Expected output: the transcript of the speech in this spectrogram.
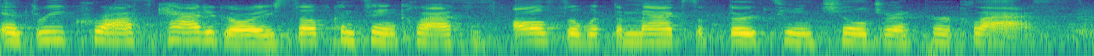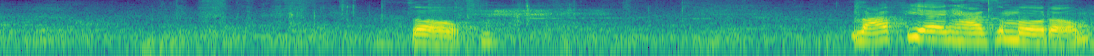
and three cross category self contained classes also with a max of 13 children per class. So, Lafayette has a motto,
